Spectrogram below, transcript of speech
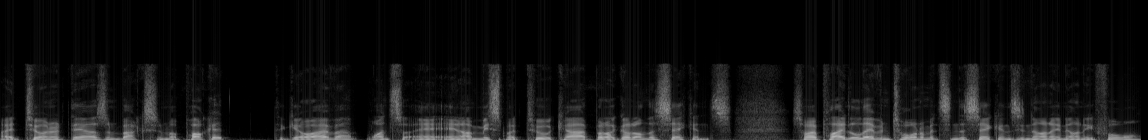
I had two hundred thousand bucks in my pocket to go over once, I- and I missed my tour card, but I got on the seconds. So I played eleven tournaments in the seconds in 1994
